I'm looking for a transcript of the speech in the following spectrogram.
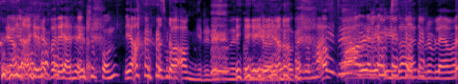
Ja. Jeg reparerer. En kupong. Ja. Og så bare angrer du sånn ut på nye og er sånn, Hei, Hva du, faen, eller du jeg her?» utsatte problemet.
